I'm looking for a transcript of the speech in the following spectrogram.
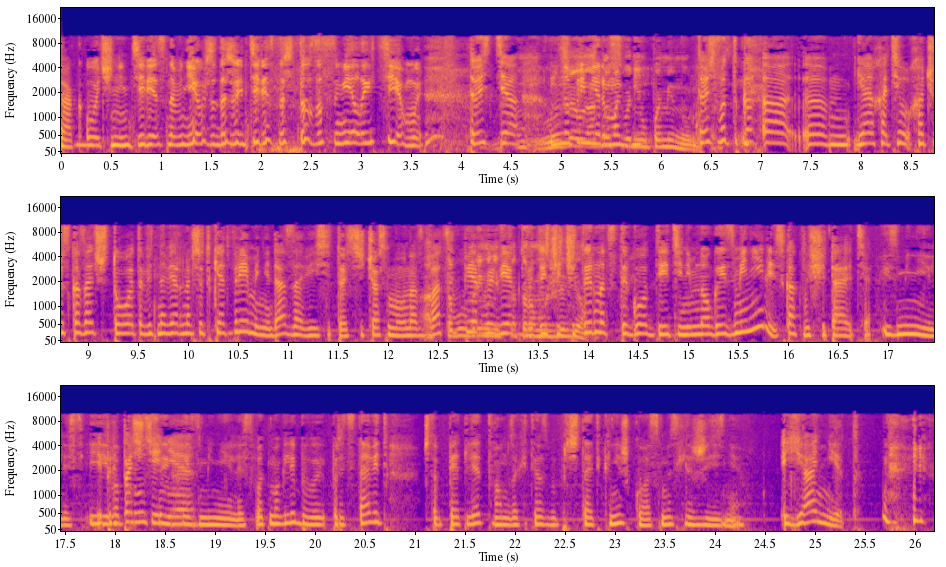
Так, очень интересно. Мне уже даже интересно, что за смелые темы. То есть, э, ну, Уже например, одну сегодня упомянули. то есть вот как, э, эм, я хочу, хочу сказать, что это ведь, наверное, все-таки от времени, да, зависит. То есть сейчас мы у нас От того 21 времени, век, котором мы 2014 год, дети немного изменились, как вы считаете? изменились. И, И вопросы предпочтения. их изменились. Вот могли бы вы представить, что в пять лет вам захотелось бы прочитать книжку о смысле жизни? Я нет.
